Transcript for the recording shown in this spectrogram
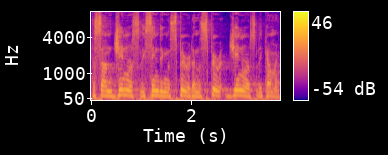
the Son generously sending the Spirit, and the Spirit generously coming,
